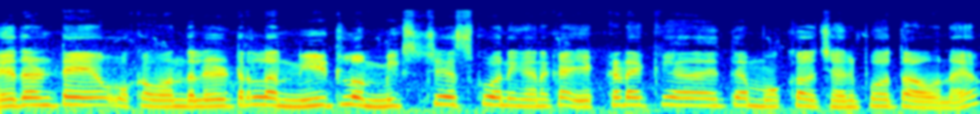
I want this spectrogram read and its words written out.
లేదంటే ఒక వంద లీటర్ల నీటిలో మిక్స్ చేసుకొని కనుక ఎక్కడెక్కడైతే మొక్కలు చనిపోతూ ఉన్నాయో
